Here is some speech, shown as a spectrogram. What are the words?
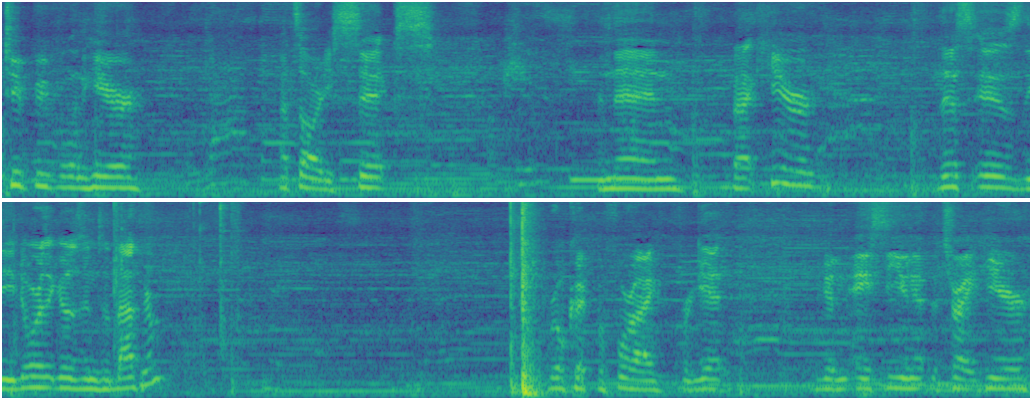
two people in here, that's already six. And then back here, this is the door that goes into the bathroom. Real quick before I forget, you got an AC unit that's right here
